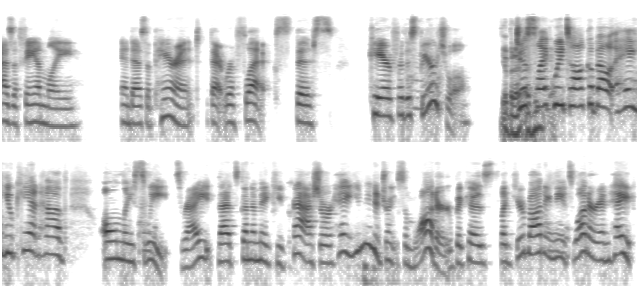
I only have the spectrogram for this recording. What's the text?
as a family and as a parent that reflects this care for the spiritual. Yeah, but just like we talk about, hey, you can't have only sweets, right? That's going to make you crash. Or, hey, you need to drink some water because, like, your body needs water. And, hey,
